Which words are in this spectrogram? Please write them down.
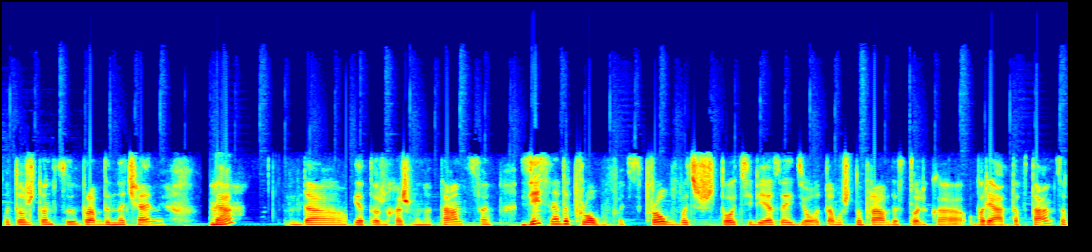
мы тоже танцуем, правда, ночами. Да? Да, я тоже хожу на танцы. Здесь надо пробовать, пробовать, что тебе зайдет, потому что, ну, правда, столько вариантов танцев.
